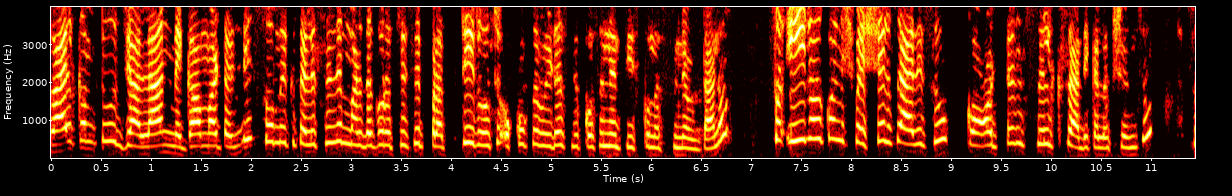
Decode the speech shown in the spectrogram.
Welcome to Jalan mega mart అండి. సో మీకు తెలిసింది మన దగ్గర వచ్చేసి ప్రతిరోజు ఒక్కొక్క వీడియోస్ మీకోసం నేను తీసుకొని వస్తూనే ఉంటాను. సో ఈ రోజు కొన్ని special saris cotton silk sari collections so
